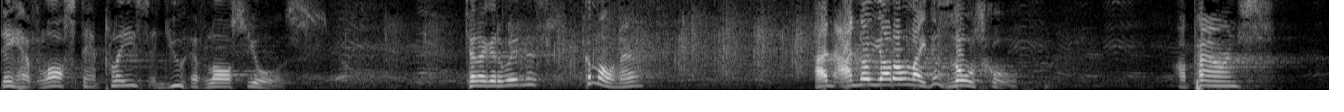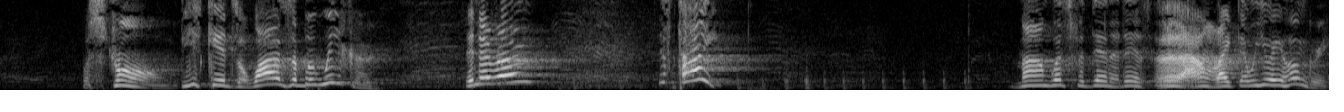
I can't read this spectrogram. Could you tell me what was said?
they have lost their place and you have lost yours. Can I get a witness? Come on now. I, I know y'all don't like this is old school. Our parents were strong. These kids are wiser but weaker. Isn't that right? It's tight. Mom, what's for dinner? This. I don't like that. Well, you ain't hungry.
